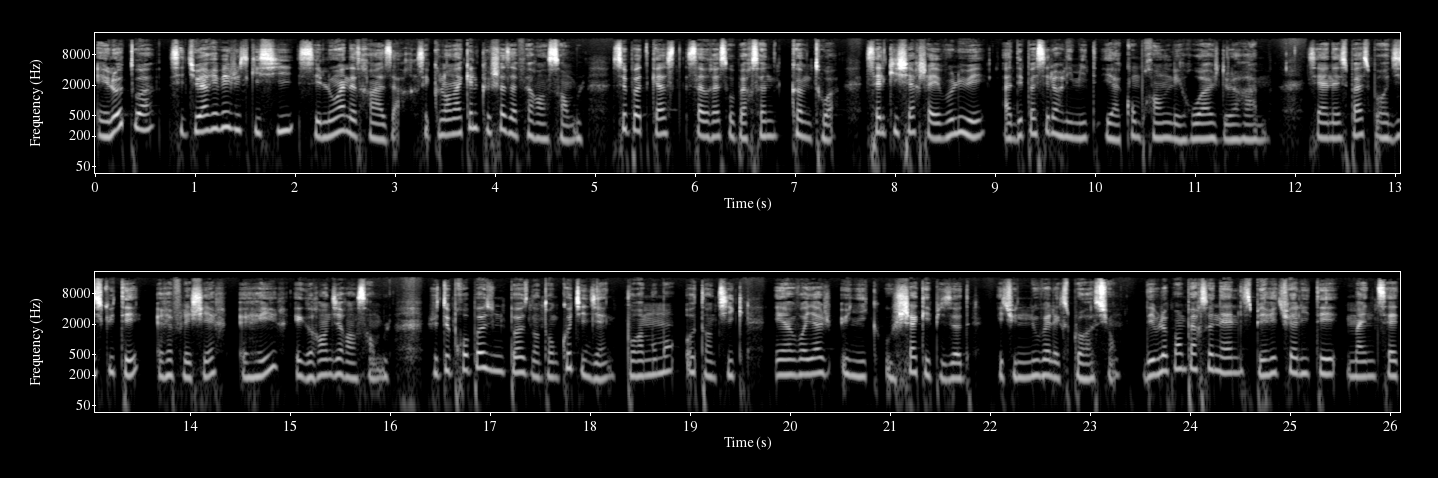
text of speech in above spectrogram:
Hello toi Si tu es arrivé jusqu'ici, c'est loin d'être un hasard, c'est que l'on a quelque chose à faire ensemble. Ce podcast s'adresse aux personnes comme toi, celles qui cherchent à évoluer, à dépasser leurs limites et à comprendre les rouages de leur âme. C'est un espace pour discuter, réfléchir, rire et grandir ensemble. Je te propose une pause dans ton quotidien pour un moment authentique et un voyage unique où chaque épisode est une nouvelle exploration. Développement personnel, spiritualité, mindset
